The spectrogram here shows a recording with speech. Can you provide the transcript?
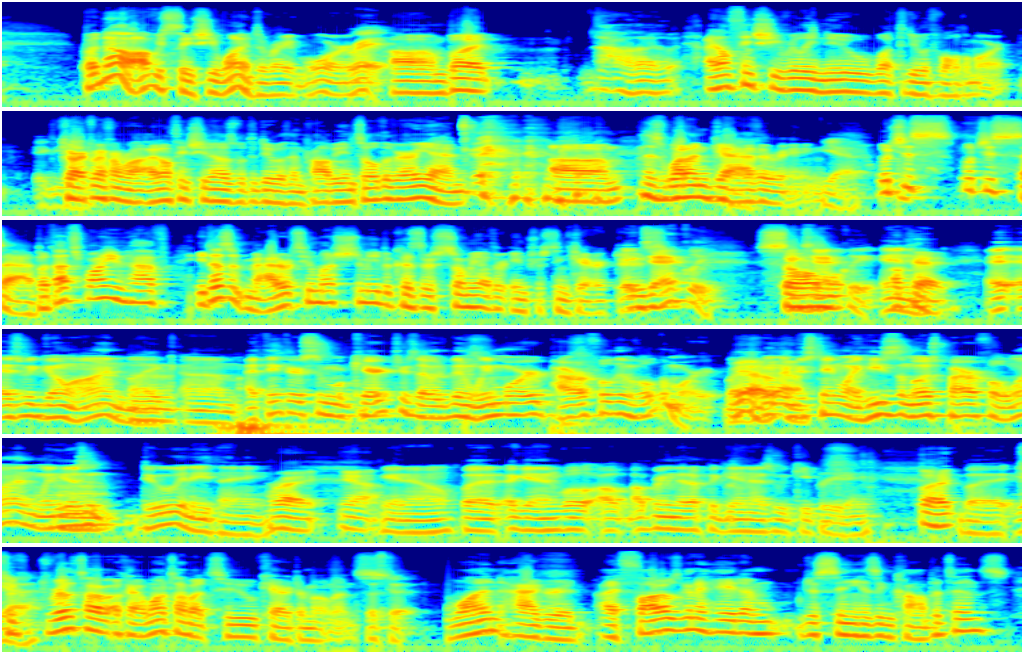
but no, obviously she wanted to write more. Right. Um, but no, I don't think she really knew what to do with Voldemort. Correct me if I'm wrong. I don't think she knows what to do with him probably until the very end. um, is what I'm gathering. Yeah. Which is which is sad, but that's why you have. It doesn't matter too much to me because there's so many other interesting characters. exactly. So exactly. And okay. As we go on, like, Mm-hmm. um, I think there's some more characters that would have been way more powerful than Voldemort. Like, Yeah, I don't yeah. understand why he's the most powerful one when he doesn't do anything. Right. Yeah. You know, but again, we'll I'll, I'll bring that up again as we keep reading. But But yeah. to really talk about okay, I want to talk about two character moments. let's do it. One, Hagrid. I thought I was going to hate him just seeing his incompetence.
